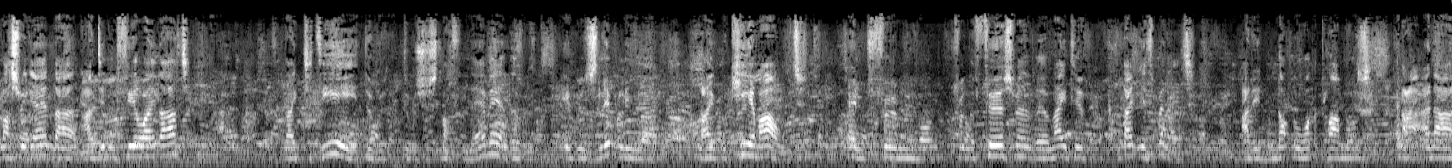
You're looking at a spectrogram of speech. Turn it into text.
Last weekend, I, I didn't feel like that. Like today, there was, there was just nothing there, mate. There was, it was literally like we came out, and from from the first minute, to the 90th, 90th minute, I did not know what the plan was, and I, and I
